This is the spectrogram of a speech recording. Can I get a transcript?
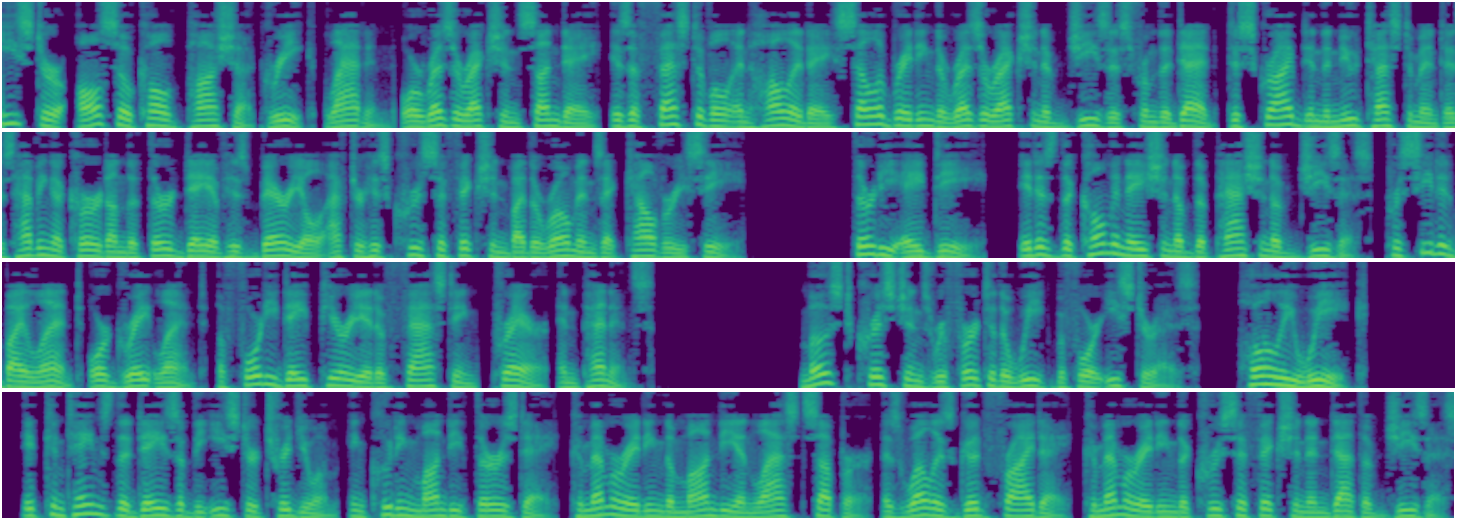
Easter, also called Pascha Greek, Latin, or Resurrection Sunday, is a festival and holiday celebrating the resurrection of Jesus from the dead, described in the New Testament as having occurred on the third day of his burial after his crucifixion by the Romans at Calvary c. 30 AD. It is the culmination of the Passion of Jesus, preceded by Lent or Great Lent, a 40-day period of fasting, prayer, and penance. Most Christians refer to the week before Easter as Holy Week it contains the days of the Easter Triduum, including Maundy Thursday, commemorating the Maundy and Last Supper, as well as Good Friday, commemorating the crucifixion and death of Jesus.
